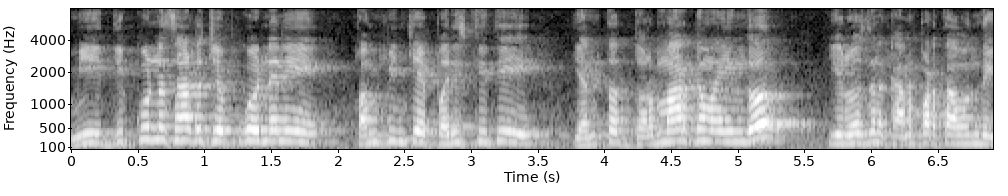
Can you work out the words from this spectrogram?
మీ దిక్కున్న సాట చెప్పుకోండి అని పంపించే పరిస్థితి ఎంత దుర్మార్గం అయిందో ఈ రోజున కనపడతా ఉంది.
